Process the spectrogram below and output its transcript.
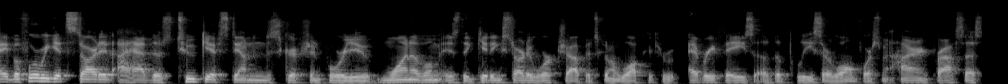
Hey, before we get started, I have those two gifts down in the description for you. One of them is the Getting Started workshop. It's going to walk you through every phase of the police or law enforcement hiring process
